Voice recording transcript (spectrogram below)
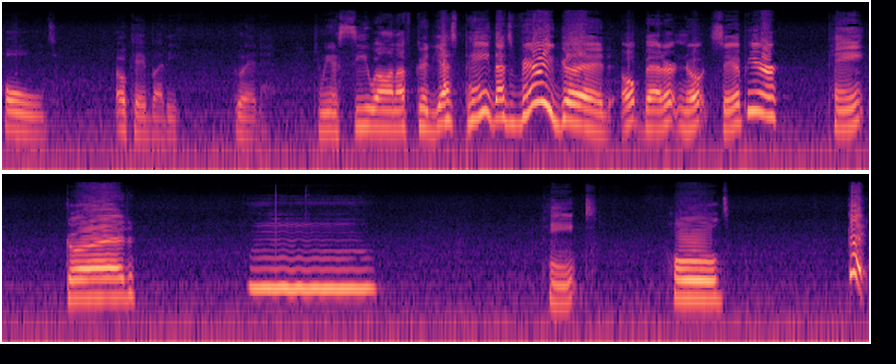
Hold. Okay, buddy. Good. Can we see well enough? Good. Yes, paint. That's very good. Oh, better. No, stay up here. Paint. Good. Hmm. Paint. Hold. Good.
